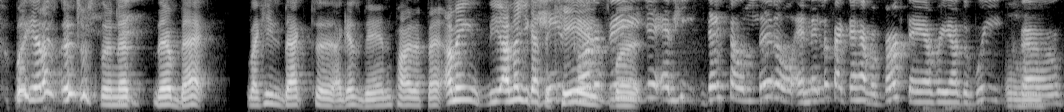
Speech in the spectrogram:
but yeah, that's interesting that they're back. Like he's back to, I guess, being part of the family. I mean, I know you got the He's kids, be, but yeah, and he they so little, and they look like they have a birthday every other week. Mhm. So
